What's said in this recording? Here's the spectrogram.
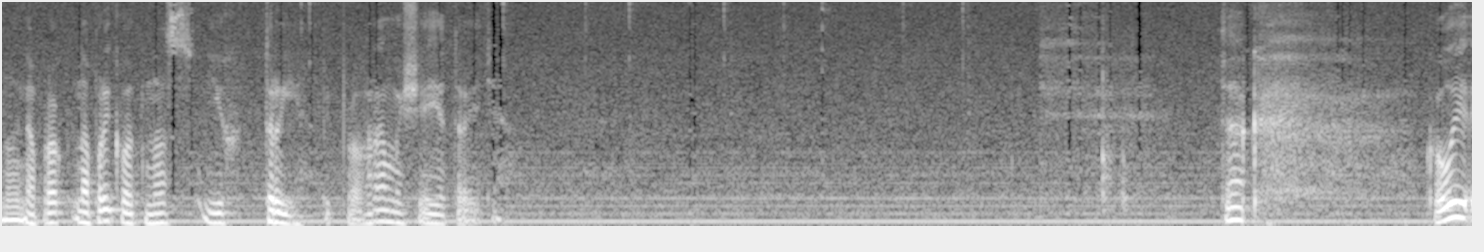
Ну і наприклад, у нас їх три підпрограми, ще є третя. Так. Коли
